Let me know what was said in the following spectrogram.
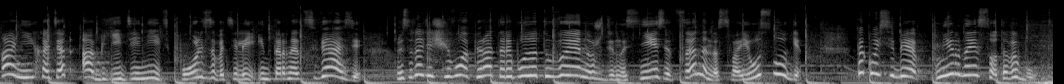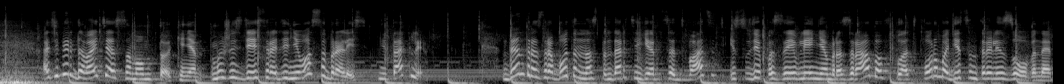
Они хотят объединить пользователей интернет-связи, в результате чего операторы будут вынуждены снизить цены на свои услуги. Такой себе мирный сотовый бунт. А теперь давайте о самом токене. Мы же здесь ради него собрались, не так ли? Dent разработан на стандарте ERC-20 и, судя по заявлениям разрабов, платформа децентрализованная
